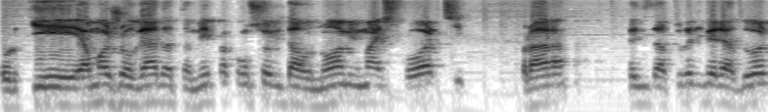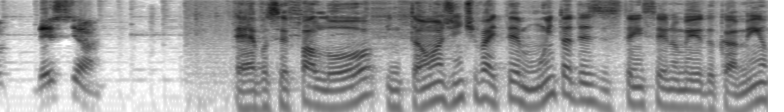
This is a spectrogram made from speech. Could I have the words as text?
porque é uma jogada também para consolidar o nome mais forte para candidatura de vereador deste ano. É, você falou, então a gente vai ter muita desistência aí no meio do caminho,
